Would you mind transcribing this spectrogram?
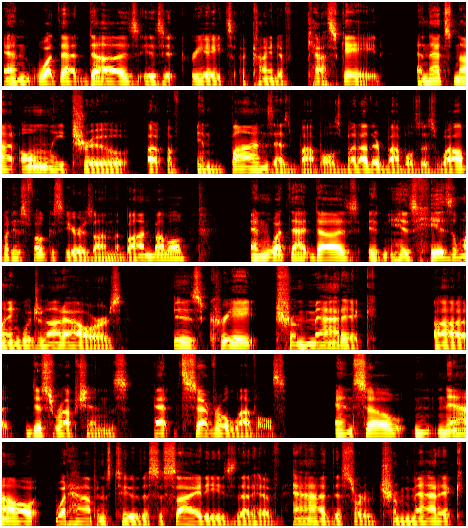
And what that does is it creates a kind of cascade. And that's not only true of, of, in bonds as bubbles, but other bubbles as well. But his focus here is on the bond bubble. And what that does in his his language, not ours, is create traumatic uh, disruptions at several levels. And so now, what happens to the societies that have had this sort of traumatic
